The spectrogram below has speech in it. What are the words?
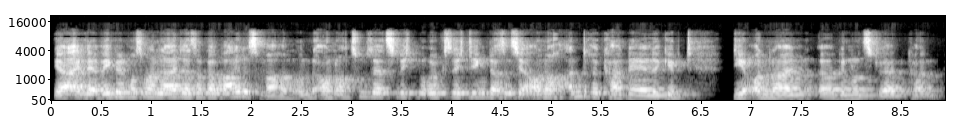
Ja, in der Regel muss man leider sogar beides machen und auch noch zusätzlich berücksichtigen, dass es ja auch noch andere Kanäle gibt, die online äh, genutzt werden können.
